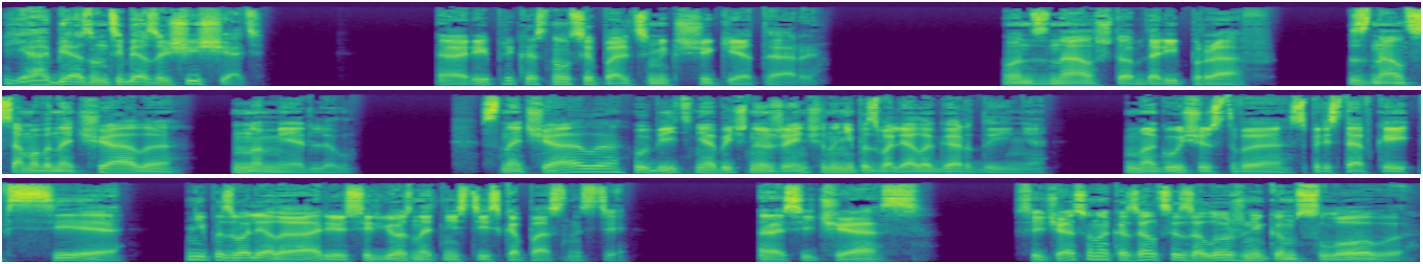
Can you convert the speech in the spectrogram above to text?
Я обязан тебя защищать. Ари прикоснулся пальцами к щеке Тары. Он знал, что Абдари прав. Знал с самого начала, но медлил. Сначала убить необычную женщину не позволяла гордыня. Могущество с приставкой «все» не позволяло Арию серьезно отнестись к опасности. А сейчас... Сейчас он оказался заложником слова.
